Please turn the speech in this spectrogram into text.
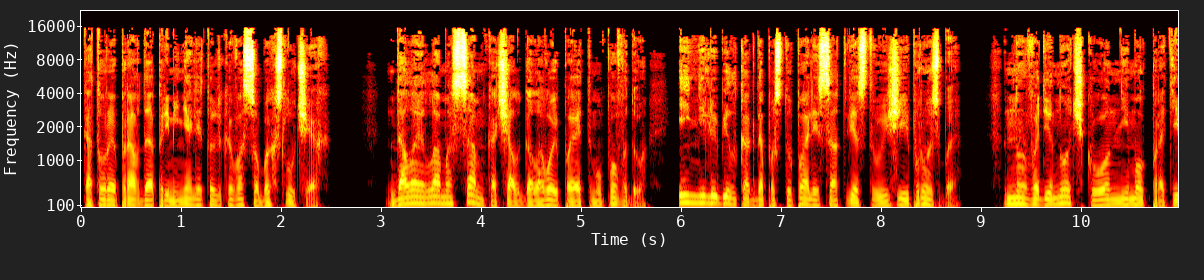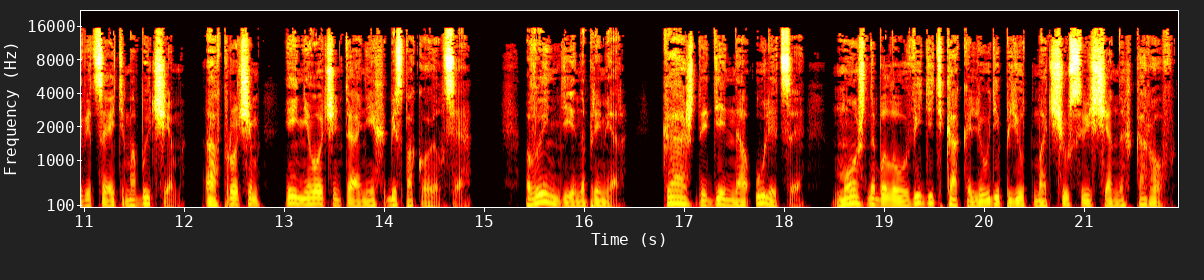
которое, правда, применяли только в особых случаях. Далай-лама сам качал головой по этому поводу и не любил, когда поступали соответствующие просьбы. Но в одиночку он не мог противиться этим обычаям, а, впрочем, и не очень-то о них беспокоился. В Индии, например, каждый день на улице можно было увидеть, как люди пьют мочу священных коров.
